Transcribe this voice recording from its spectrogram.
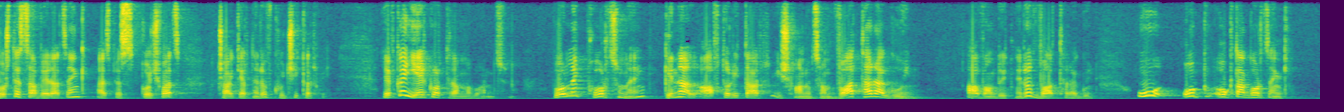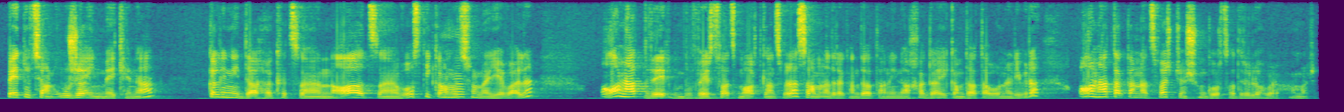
Ոչ թե սա վերածենք, այսպես կոչված ճակերտներով քուչի կրվի։ Եվ կա երկրորդ տրամաբանությունը, որ մենք փորձում ենք գնալ ավտորիտար իշխանության վատթարագույն ավանդույթներով վատթարագույն ու օգտագործենք պետության ուժային մեքենան, կլինի դա ՀԿՑ-ն, ԱԱՑ-ն, ոստիկանությունը եւ այլն, անհատ վեր, վերցված մարդկանց վրա, համանդրական դատանի նախագահի կամ դատավորների վրա անհատականացված ճնշում գործադրելով համար։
